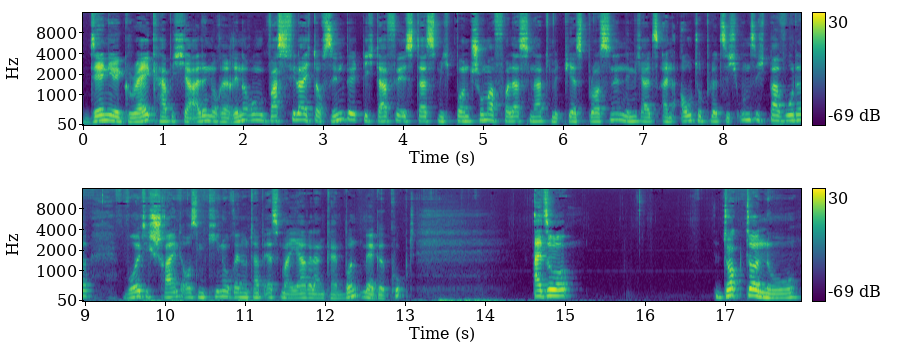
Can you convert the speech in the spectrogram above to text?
Daniel Craig habe ich ja alle noch Erinnerungen, was vielleicht auch sinnbildlich dafür ist, dass mich Bond schon mal verlassen hat mit Pierce Brosnan, nämlich als ein Auto plötzlich unsichtbar wurde, wollte ich schreiend aus dem Kino rennen und habe erstmal jahrelang kein Bond mehr geguckt. Also, Dr. No,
